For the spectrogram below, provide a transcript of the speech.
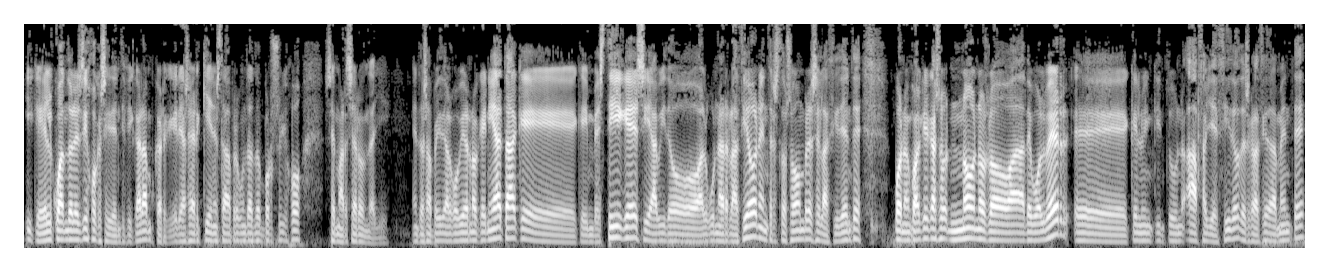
Y que él cuando les dijo que se identificaran, porque quería saber quién estaba preguntando por su hijo, se marcharon de allí. Entonces ha pedido al gobierno keniata que, que investigue si ha habido alguna relación entre estos hombres, el accidente. Bueno, en cualquier caso, no nos lo va a devolver. Eh, Kelvin Kintun ha fallecido, desgraciadamente,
